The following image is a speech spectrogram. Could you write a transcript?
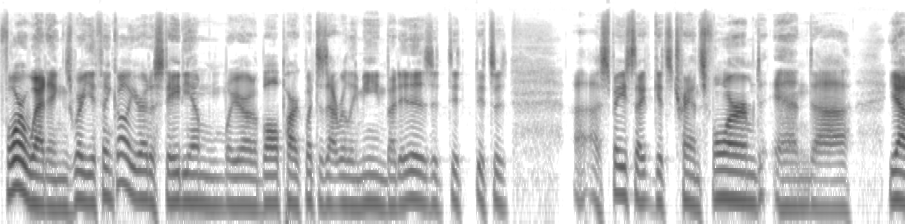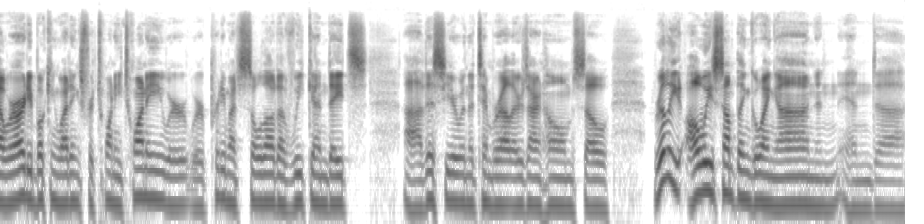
for weddings. Where you think, oh, you're at a stadium, where you're at a ballpark. What does that really mean? But it is. It, it it's a a space that gets transformed and. Uh, yeah, we're already booking weddings for 2020. We're we're pretty much sold out of weekend dates uh, this year when the Timber Rattlers aren't home. So really, always something going on, and and uh,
